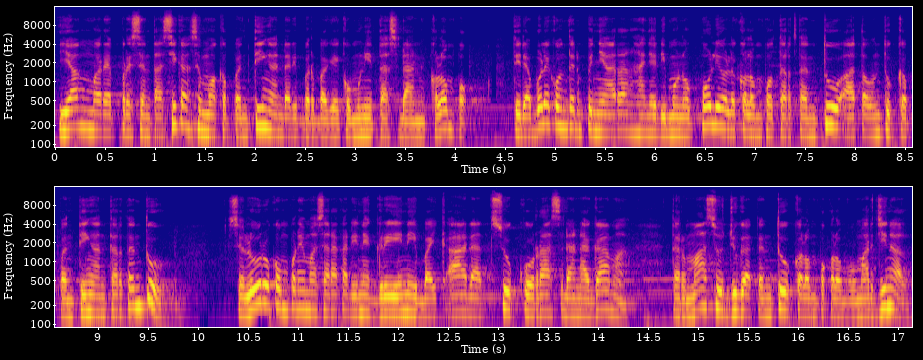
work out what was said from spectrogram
yang merepresentasikan semua kepentingan dari berbagai komunitas dan kelompok. Tidak boleh konten penyiaran hanya dimonopoli oleh kelompok tertentu atau untuk kepentingan tertentu. Seluruh komponen masyarakat di negeri ini baik adat, suku, ras, dan agama, termasuk juga tentu kelompok-kelompok marginal,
